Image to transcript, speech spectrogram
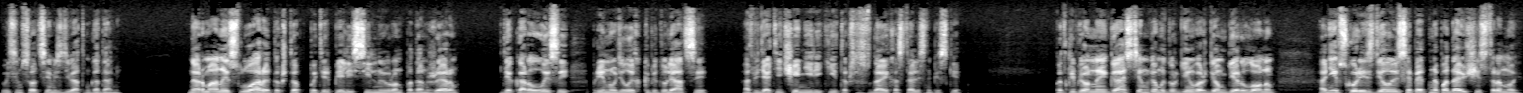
879 годами. Норманы и Слуары так что потерпели сильный урон под Анжером, где Карл Лысый принудил их к капитуляции, отведя течение реки, так что суда их остались на песке. Подкрепленные Гастингом и другим вождем Герлоном, они вскоре сделались опять нападающей страной,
